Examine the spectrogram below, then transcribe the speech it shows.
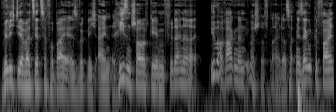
will ich dir, weil es jetzt ja vorbei ist, wirklich einen riesen Shoutout geben für deine überragenden Überschriften, Alter. Das hat mir sehr gut gefallen,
